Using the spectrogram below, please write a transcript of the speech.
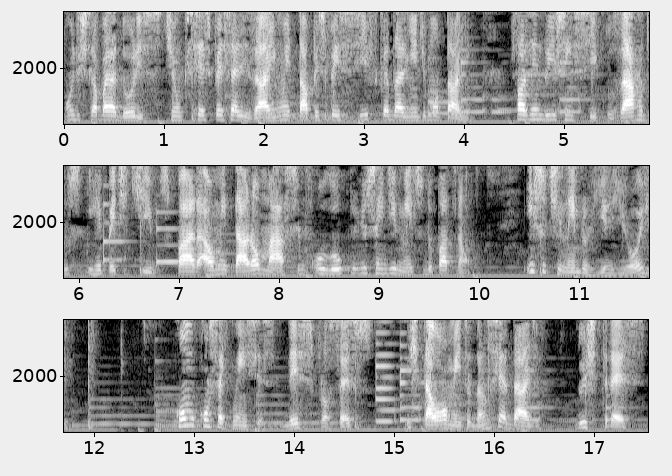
onde os trabalhadores tinham que se especializar em uma etapa específica da linha de montagem, fazendo isso em ciclos árduos e repetitivos para aumentar ao máximo o lucro e os rendimentos do patrão. Isso te lembra os dias de hoje? Como consequências desses processos está o aumento da ansiedade, do estresse,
